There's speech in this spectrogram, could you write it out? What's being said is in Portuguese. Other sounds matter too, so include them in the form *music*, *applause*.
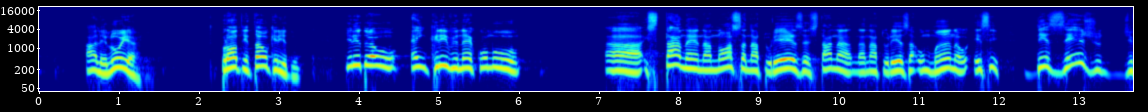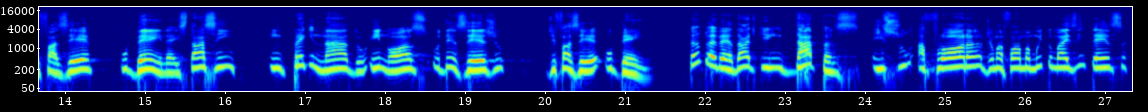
Aleluia. Pronto então, querido? Querido, eu, é incrível, né, como ah, está né, na nossa natureza, está na, na, natureza humana, esse desejo de fazer o bem, né, está assim impregnado em nós o desejo de fazer o bem. Tanto é verdade que em datas isso aflora de uma forma muito mais intensa,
